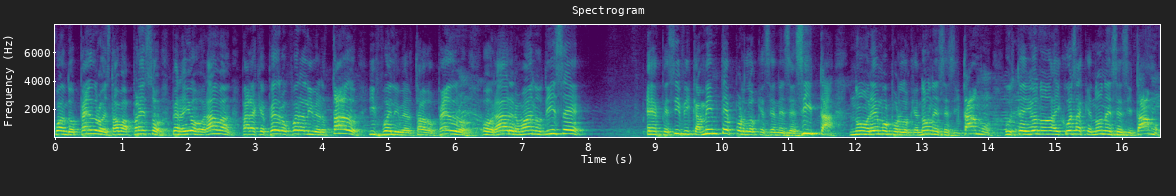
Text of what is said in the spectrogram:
cuando Pedro estaba preso, pero ellos oraban para que Pedro fuera libertado y fue libertado. Pedro, orar, hermanos, dice específicamente por lo que se necesita. No oremos por lo que no necesitamos. Usted y yo no hay cosas que no necesitamos,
